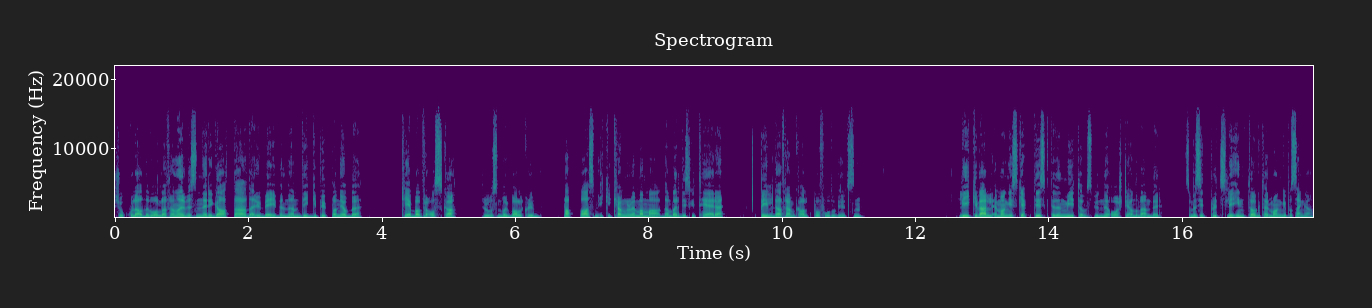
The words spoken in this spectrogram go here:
sjokoladeboller fra Narvesen nedi gata der hun babyen med de digge puppene jobber, kebab fra Oska, Rosenborg ballklubb, pappa som ikke krangler med mamma, de bare diskuterer, bilder fremkalt på Fotoknutsen. Likevel er mange skeptisk til den myteomspunne årstida november, som med sitt plutselige inntog tar mange på senga.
